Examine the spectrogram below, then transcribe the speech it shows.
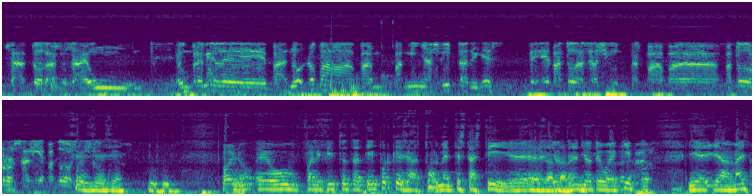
O sea, todas, o sea, é un, é un premio de pa, no, no para pa, pa miña xunta, digues, é para todas as xuntas, para pa, pa todo Rosalía, para todos. Sí, sí, sí. Bueno, eu felicito a ti porque actualmente estás ti, eh, yo, yo teu equipo e ademais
